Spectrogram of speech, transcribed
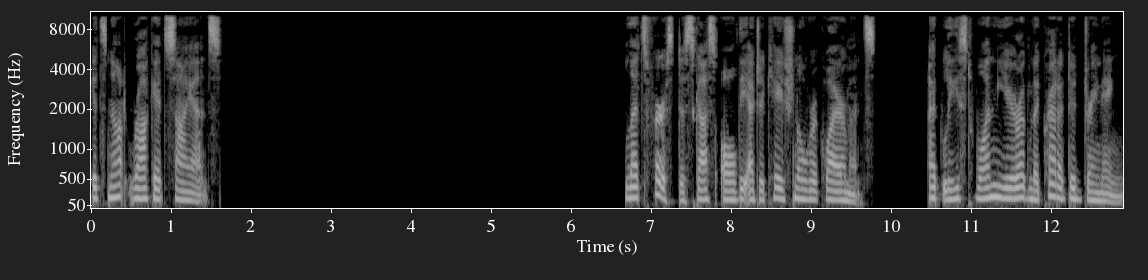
it's not rocket science. Let's first discuss all the educational requirements. At least one year of accredited training.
